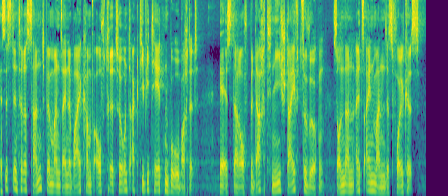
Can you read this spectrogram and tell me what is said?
Es ist interessant, wenn man seine Wahlkampfauftritte und Aktivitäten beobachtet. Er ist darauf bedacht, nie steif zu wirken, sondern als ein Mann des Volkes.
